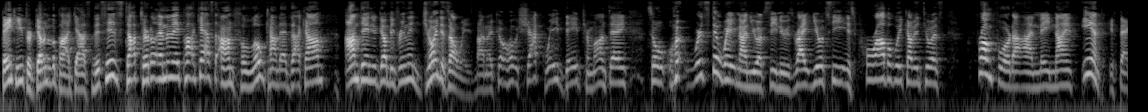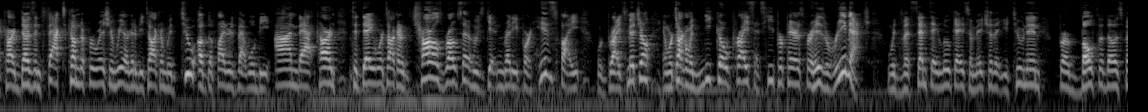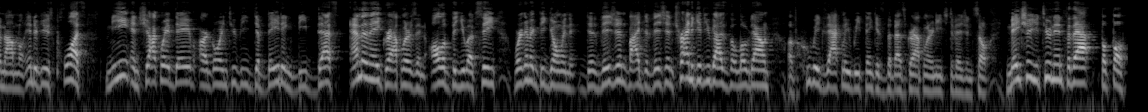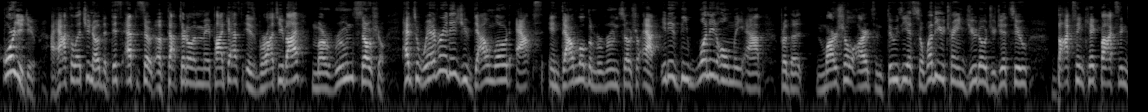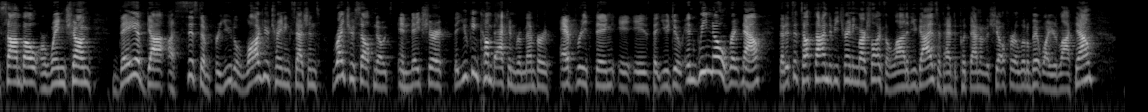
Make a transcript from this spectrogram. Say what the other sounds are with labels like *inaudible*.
Thank you for coming to the podcast. This is Top Turtle MMA Podcast on FlowCombat.com. I'm Daniel Gumby Vreeland, joined as always by my co-host Shockwave Dave Tremonte. So *laughs* we're still waiting on UFC news, right? UFC is probably coming to us from Florida on May 9th. And if that card does in fact come to fruition, we are going to be talking with two of the fighters that will be on that card. Today we're talking with Charles Rosa, who's getting ready for his fight with Bryce Mitchell. And we're talking with Niko Price as he prepares for his rematch with Vicente Luque. So make sure that you tune in for both of those phenomenal interviews. Plus, me and Shockwave Dave are going to be debating the best MMA grapplers in all of the UFC. We're going to be going division by division, trying to give you guys the lowdown of who exactly we think is the best grappler in each division. So make sure you tune in for that. But before you do, I have to let you know that this episode of Top Turtle MMA Podcast is brought to you by Maroon Social. Head to wherever it is you download apps and download the Maroon Social app. It is the one and only app for the martial arts enthusiasts. So whether you train judo, jiu-jitsu, boxing, kickboxing, sambo, or Wing Chun, they have got a system for you to log your training sessions, write yourself notes, and make sure that you can come back and remember everything it is that you do. And we know right now that it's a tough time to be training martial arts. A lot of you guys have had to put that on the shelf for a little bit while you're locked down.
